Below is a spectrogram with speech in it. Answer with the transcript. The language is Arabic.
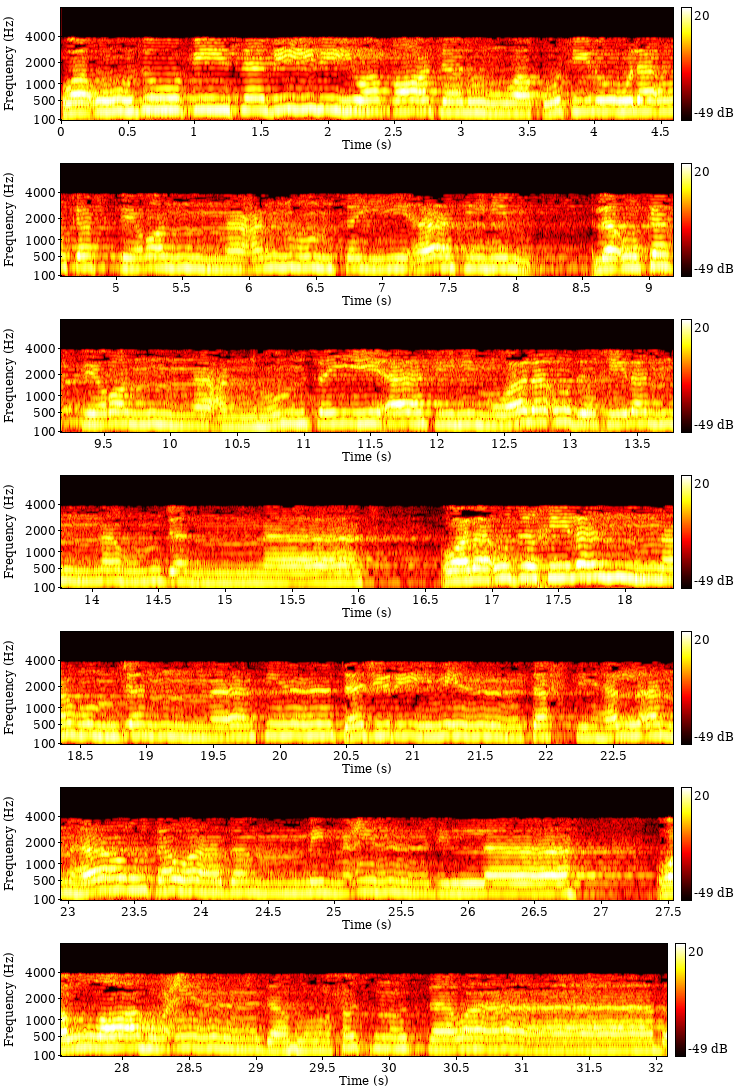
وأوذوا في سبيلي وقاتلوا وقتلوا لأكفرن عنهم سيئاتهم لأكفرن عنهم سيئاتهم ولأدخلنهم جنات ولأدخلنهم جنات تجري من تحتها الأنهار ثوابا من عند الله والله عنده حسن الثواب.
